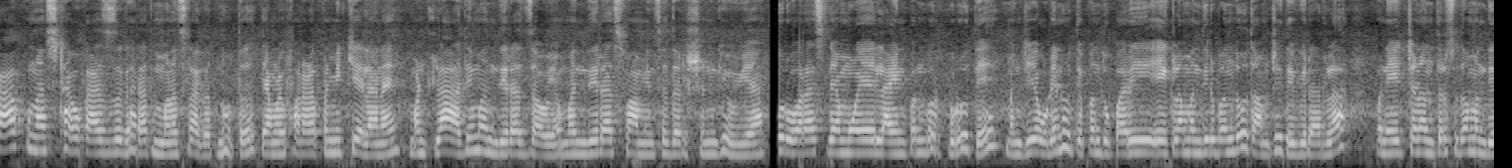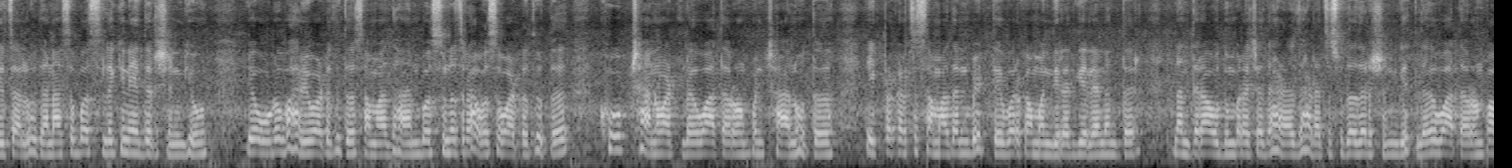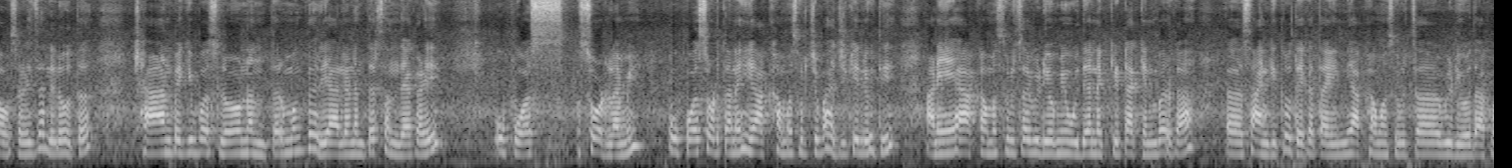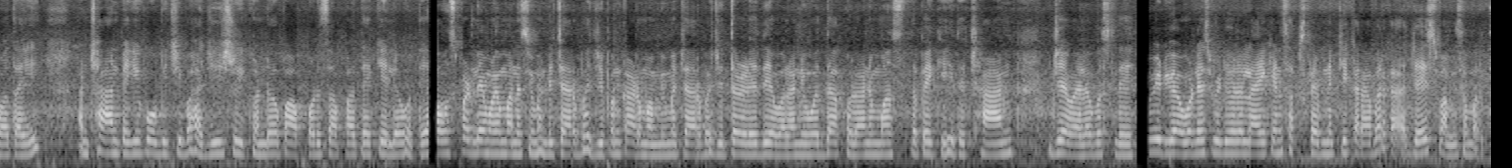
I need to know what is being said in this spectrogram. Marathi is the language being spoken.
का कुणास ठाऊक आज घरात मनच लागत नव्हतं. त्यामुळे फराळ पण मी केला नाही. म्हटलं आधी मंदिरात जाऊया. मंदिरात स्वामींचं दर्शन घेऊया. गुरुवार असल्यामुळे लाईन पण भरपूर होते. म्हणजे एवढे नव्हते पण दुपारी एकला मंदिर बंद होतं आमच्या इथे विरारला. पण एकच्या नंतर सुद्धा मंदिर चालू होतं. आणि असं बसलं की नाही दर्शन घेऊन. एवढं भारी वाटत होतं समाधान. बसूनच राहावंसं वाटत होतं. खूप छान वाटलं. वातावरण पण छान होतं. एक प्रकारचं समाधान भेटते बरं का मंदिरात गेल्यानंतर. नंतर औदुंबराच्या झाडा झाडाचं सुद्धा दर्शन घेतलं. वातावरण पावसाळी झालेलं होतं. छानपैकी बसलो. नंतर मग घरी आल्यानंतर संध्याकाळी उपवास सोडला मी. उपवास सोडताना ही आखा मसूरची भाजी केली होती. आणि ह्या आखा मसूरचा व्हिडिओ मी उद्या नक्की टाकेन बरं का. सांगित होते का ताईंनी आखा मसूरचा व्हिडिओ दाखवा ताई. आणि छानपैकी कोबीची भाजी श्रीखंड पापड चपात्या केल्या होत्या. पाऊस पडल्यामुळे मनस्वी म्हणली चार भजी पण काढ मम्मी. मग चार भजी तळले देवाला निवद दाखवला आणि मस्तपैकी इथे छान जेवायला बसले. व्हिडिओ आवडल्यास व्हिडिओला लाईक आणि सबस्क्राईब नक्की करा बरं का. जय स्वामी समर्थ.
